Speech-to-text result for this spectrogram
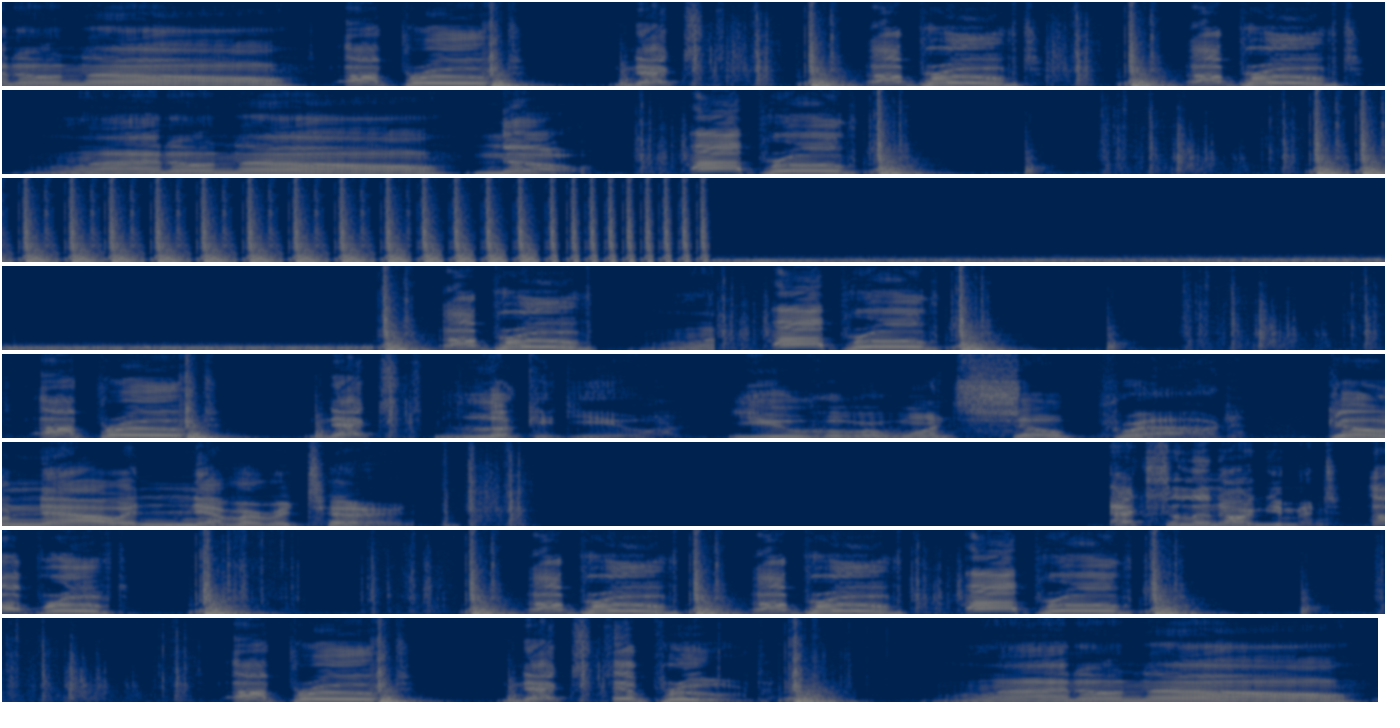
I don't know. Approved. Next. Approved. Approved. I don't know. No. Approved. Approved. Approved. Approved. Next. Look at you. You who were once so proud. Go now and never return. Excellent argument. Approved. Approved. Approved. Approved. Approved. Next, approved. I don't know.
